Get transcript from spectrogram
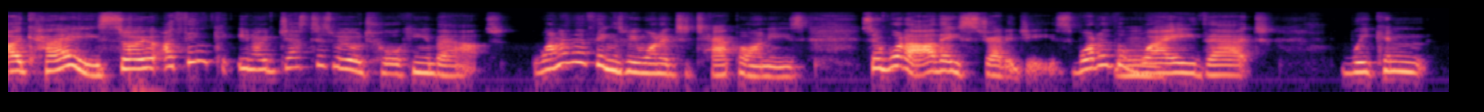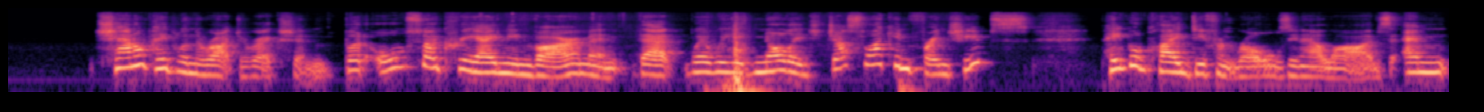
Okay, so I think, you know, just as we were talking about, one of the things we wanted to tap on is so, what are these strategies? What are the Mm. way that we can channel people in the right direction, but also create an environment that where we acknowledge, just like in friendships, people play different roles in our lives. And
